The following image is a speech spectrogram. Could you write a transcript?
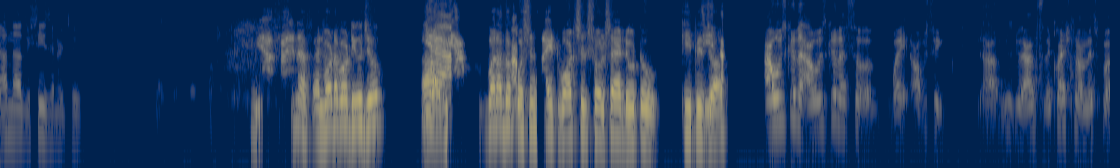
another season or two. Yeah, Fair enough. And what about you, Joe? Uh, Yeah. we have one of the questions, right? What should Solskjaer do to keep his Yeah. job? I was gonna, I was gonna sort of wait. Obviously, uh, I was gonna answer the question on this, but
